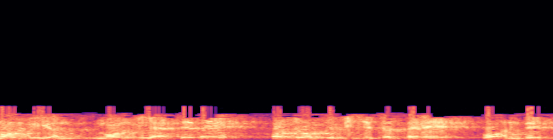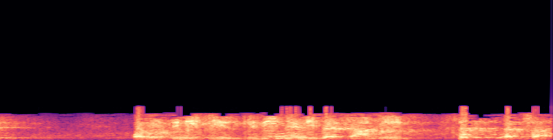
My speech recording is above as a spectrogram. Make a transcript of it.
مولوی مولوی ایسے تھے اور جو ان کے پیچھے چلتے رہے وہ اندھے تھے۔ اور اتنی چیز کسی نے نہیں پہچانی، سچ اچھا۔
